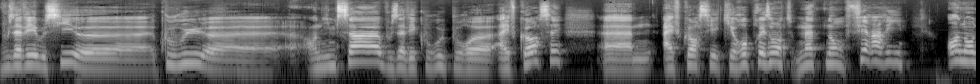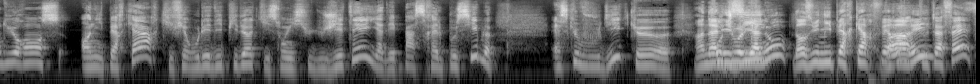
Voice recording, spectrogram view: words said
vous avez aussi euh, couru en IMSA, vous avez couru pour Corse, Ive Corse qui représente maintenant Ferrari en endurance, en hypercar, qui fait rouler des pilotes qui sont issus du GT. Il y a des passerelles possibles. Est-ce que vous vous dites que un Giuliano dans une hypercar Ferrari Tout à fait.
